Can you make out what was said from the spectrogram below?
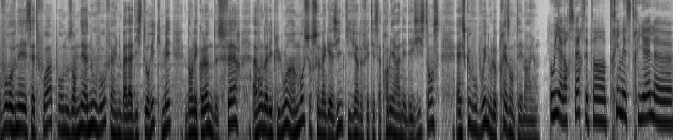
Vous revenez cette fois pour nous emmener à nouveau faire une balade historique, mais dans les colonnes de Sphère. Avant d'aller plus loin, un mot sur ce magazine qui vient de fêter sa première année d'existence. Est-ce que vous pouvez nous le présenter, Marion? Oui, alors Sphère, c'est un trimestriel euh,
